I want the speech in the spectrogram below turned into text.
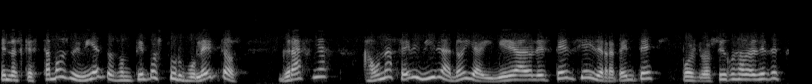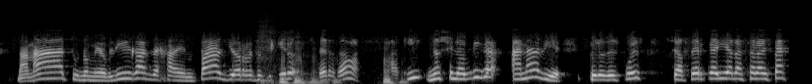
en los que estamos viviendo, son tiempos turbulentos. Gracias a una fe vivida, ¿no? Y ahí viene la adolescencia y de repente, pues los hijos adolescentes, mamá, tú no me obligas, déjame en paz, yo rezo si quiero. Es verdad, aquí no se le obliga a nadie, pero después se acerca ahí a la sala de estar,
